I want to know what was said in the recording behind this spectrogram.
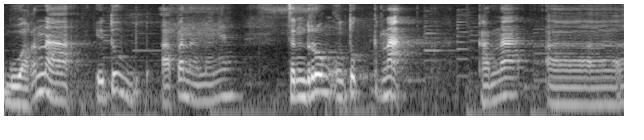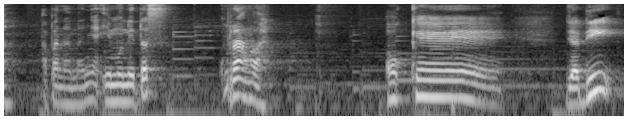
gua kena, itu apa namanya? cenderung untuk kena karena eh, apa namanya? imunitas kurang lah. Oke. Jadi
